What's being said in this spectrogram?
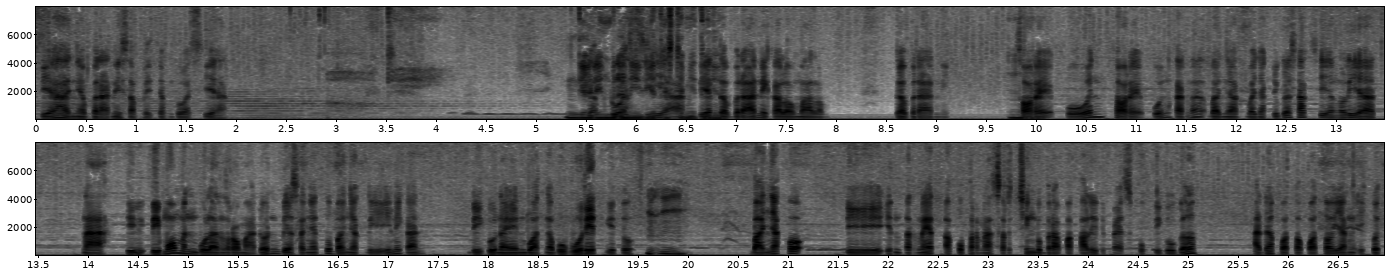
dia hanya berani sampai jam 2 siang. nggak jam yang 2 berani di atas siang jam itu dia ya nggak berani kalau malam. Nggak berani. Hmm. Sore pun, sore pun karena banyak banyak juga saksi yang lihat. Nah, di, di momen bulan Ramadan biasanya tuh banyak di ini kan digunain buat ngabuburit gitu. Mm, mm. Banyak kok di internet aku pernah searching beberapa kali di Facebook, di Google ada foto-foto yang ikut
